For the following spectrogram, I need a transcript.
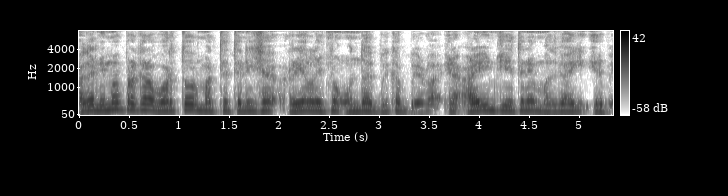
ಆಗ ನಿಮ್ಮ ಪ್ರಕಾರ ವರ್ತೋರ್ ಮತ್ತು ತನಿಷಾ ರಿಯಲ್ ಲೈಫ್ನ ಒಂದಾಗಬೇಕಾ ಬೇಡವಾ? ಏನೋ ಹೆಂಡತಿ ಜೊತೆನೇ ಮದುವೆ ಆಗಿ ಇರಬೇಕು.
